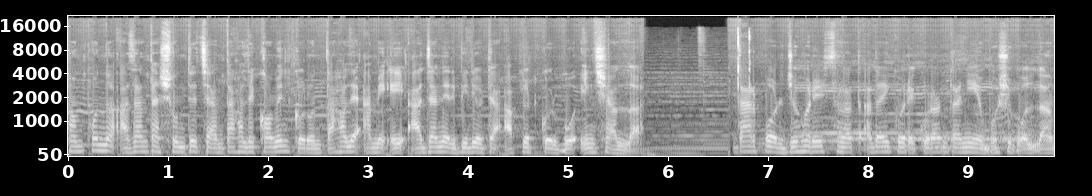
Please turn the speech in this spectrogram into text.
সম্পূর্ণ আজানটা শুনতে চান তাহলে কমেন্ট করুন তাহলে আমি এই আজানের ভিডিওটা আপলোড করব ইনশাল্লাহ তারপর জোহরের সালাত আদায় করে কোরআনটা নিয়ে বসে বললাম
